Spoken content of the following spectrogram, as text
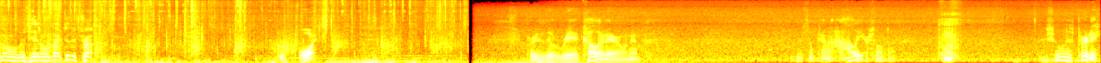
Come on, let's head on back to the truck. Good boy. Pretty little red color there on them. Some kind of holly or something. Sure is pretty.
